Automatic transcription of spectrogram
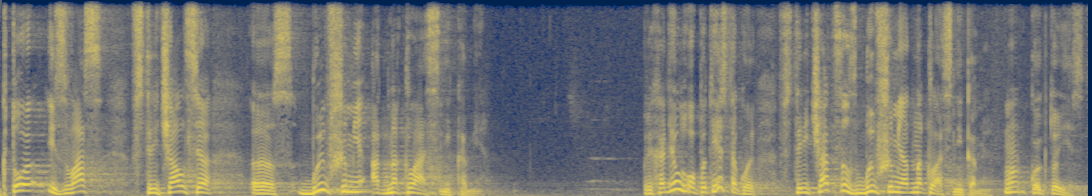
Кто из вас встречался э, с бывшими одноклассниками? Приходил опыт есть такой? Встречаться с бывшими одноклассниками. Ну, кое-кто есть.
